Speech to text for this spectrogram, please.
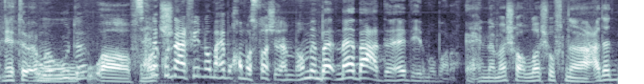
إن هي تبقى موجودة و... آه بس في إحنا ماتش كنا عارفين إن هم هيبقوا 15 هم ما بعد هذه المباراة إحنا ما شاء الله شفنا عدد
